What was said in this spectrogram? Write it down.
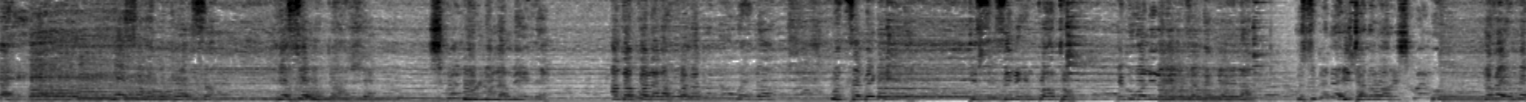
hina yesu wa ku khensa yesu u kahle xikwembu u lulamile a nga kona la fanaka na wena u tshembekile tisizini hinkwato hi ku vonile u tshembekela kusukela hi januwari xikwembu loko hi le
